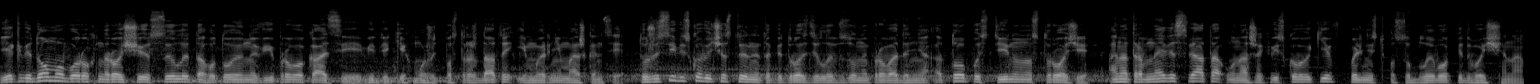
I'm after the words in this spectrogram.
Як відомо, ворог нарощує сили та готує нові провокації, від яких можуть постраждати і мирні мешканці. Тож усі військові частини та підрозділи в зони проведення АТО постійно насторожі. А на травневі свята у наших військовиків пильність особливо підвищена.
